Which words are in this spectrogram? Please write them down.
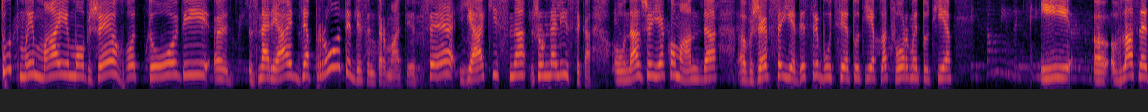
тут ми маємо вже готові е, знаряддя проти дезінформації. Це якісна журналістика. У нас вже є команда, е, вже все є. Дистрибуція тут є, платформи тут є. І е, власне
